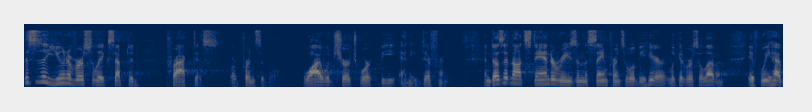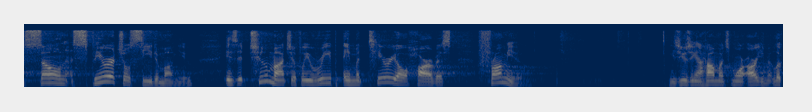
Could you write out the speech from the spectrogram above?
This is a universally accepted practice or principle. Why would church work be any different? And does it not stand to reason the same principle will be here? Look at verse 11. If we have sown spiritual seed among you, is it too much if we reap a material harvest from you? He's using a how much more argument. Look,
